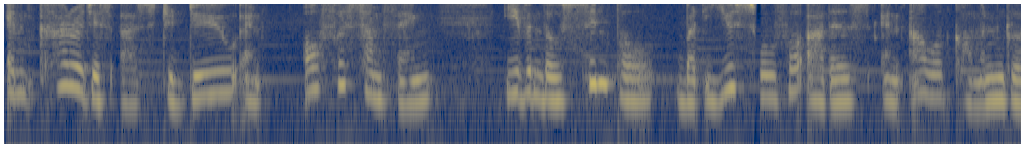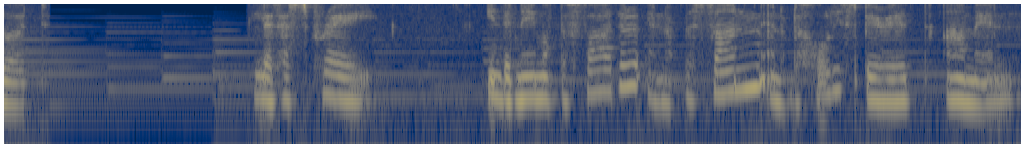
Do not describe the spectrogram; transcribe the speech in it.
encourages us to do and offer something, even though simple but useful for others and our common good. Let us pray. In the name of the Father, and of the Son, and of the Holy Spirit. Amen.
